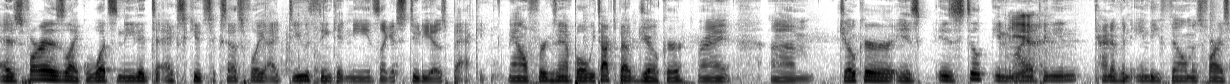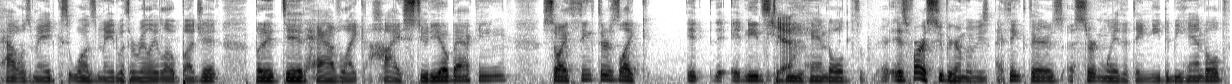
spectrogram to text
as far as like what's needed to execute successfully, I do think it needs like a studio's backing. Now, for example, we talked about Joker, right? Um, Joker is is still, in my Yeah. opinion, kind of an indie film as far as how it was made because it was made with a really low budget, but it did have like high studio backing. So I think there's like it it needs to Yeah. be handled as far as superhero movies. I think there's a certain way that they need to be handled,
